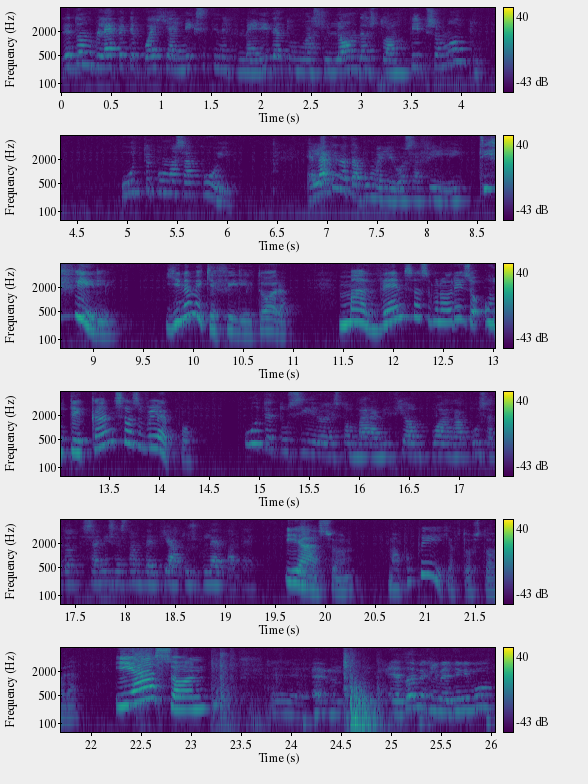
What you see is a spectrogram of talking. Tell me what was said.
Δεν τον βλέπετε που έχει ανοίξει την εφημερίδα του μασουλώντας το αμφίψωμό του. Ούτε που μας ακούει. Ελάτε να τα πούμε λίγο σαν φίλοι. Τι φίλοι; Γίναμε και φίλοι τώρα. Μα δεν σας γνωρίζω, ούτε καν σας βλέπω. Ούτε τους ήρωες των παραμυθιών που αγαπούσατε όταν σαν ήσασταν παιδιά τους βλέπατε. Η Άσον. Μα πού πήγε αυτός τώρα; Η Άσον. εδώ είμαι Κλιμεντίνη μου.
